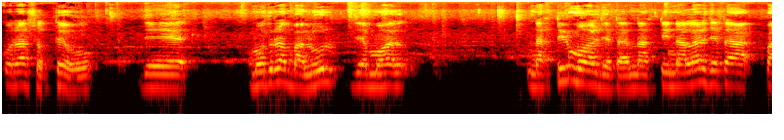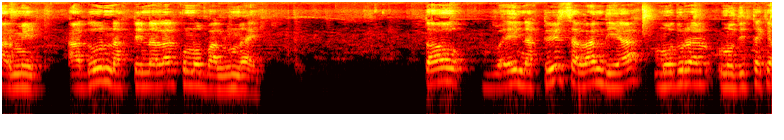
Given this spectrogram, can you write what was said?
করা সত্ত্বেও যে মধুরা বালুর যে মহাল নাকটির মহাল যেটা, নাকটি নালার যেটা পারমিট আদৌ নাকটি নালার কোনো বালু নাই। তাও এই নাকটির চালান দিয়া মধুরার নদীর থেকে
